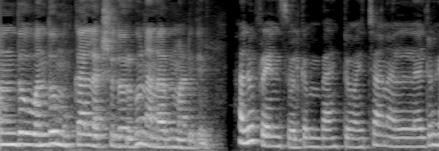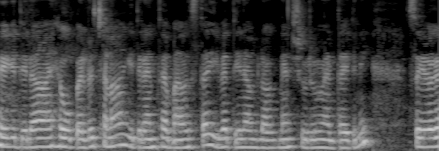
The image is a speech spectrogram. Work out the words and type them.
ಒಂದು ಒಂದು ಮುಕ್ಕಾಲು ಲಕ್ಷದವರೆಗೂ ನಾನು ಅರ್ನ್ ಮಾಡಿದ್ದೀನಿ. Hello friends welcome back to my channel ಎಲ್ಲರೂ ಹೇಗಿದ್ದೀರಾ? ಐ ಹೋಪ್ ಎಲ್ಲರೂ ಚೆನ್ನಾಗಿದ್ದೀರಾ ಅಂತ ಭಾವಿಸ್ತಾ ಇವತ್ತಿನ ವ್ಲಾಗ್ನ ಶುರು ಮಾಡ್ತಾ ಇದ್ದೀನಿ. ಸೊ ಇವಾಗ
